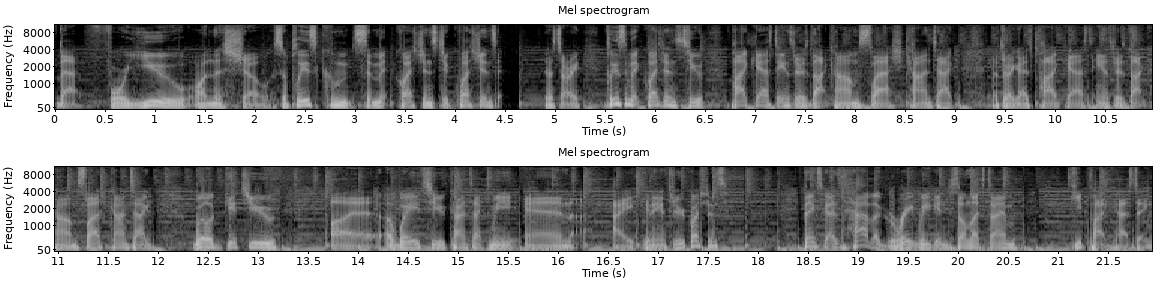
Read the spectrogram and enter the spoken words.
that for you on this show. So, please com- submit questions to questions. no, Sorry, please submit questions to podcastanswers.com slash contact. That's right, guys. Podcastanswers.com slash contact will get you uh, a way to contact me and I can answer your questions. Thanks, guys. Have a great week. Until next time, keep podcasting.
